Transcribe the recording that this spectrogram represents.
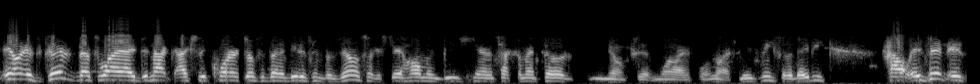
You know, it's good. That's why I did not actually corner Joseph Benavidez in Brazil, so I could stay home and be here in Sacramento. You know, for more life, more life needs me for the baby. How is it? It's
